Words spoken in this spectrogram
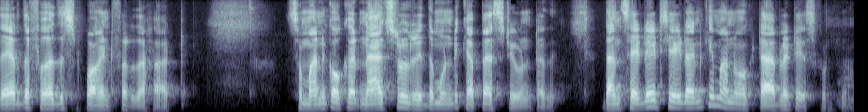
they are the farthest point for the heart so మనకు ఒక న్యాచురల్ రిథమ్ ఉండి కెపాసిటీ ఉంటుంది. దాన్ని సెడేట్ చేయడానికి మనం ఒక ట్యాబ్లెట్ వేసుకుంటున్నాం.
